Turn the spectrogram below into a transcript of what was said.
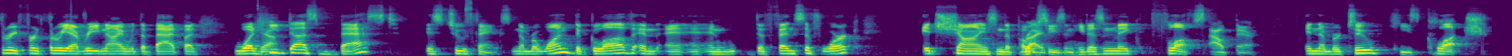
three for three every night with the bat. But what yeah. he does best is two things. Number one, the glove and and, and defensive work, it shines in the postseason. Right. He doesn't make fluffs out there. And number two, he's clutch.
